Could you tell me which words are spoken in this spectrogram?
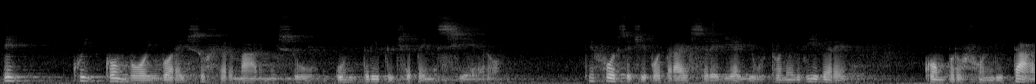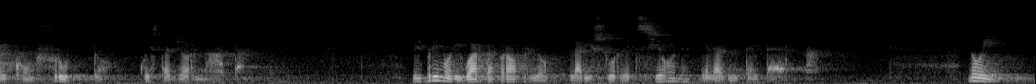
E qui con voi vorrei soffermarmi su un triplice pensiero che forse ci potrà essere di aiuto nel vivere con profondità e con frutto questa giornata. Il primo riguarda proprio la risurrezione e la vita eterna. Noi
